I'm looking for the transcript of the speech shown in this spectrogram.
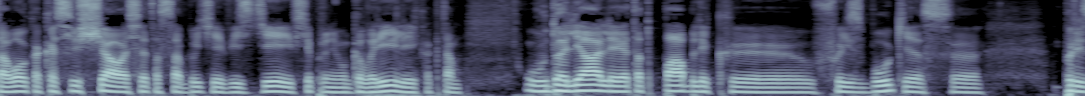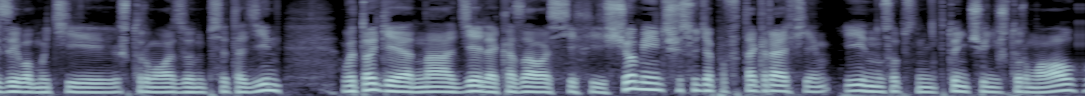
того, как освещалось это событие везде, и все про него говорили, и как там удаляли этот паблик э, в Фейсбуке с э, призывом идти штурмовать зону 51. В итоге на деле оказалось их еще меньше, судя по фотографиям, и, ну, собственно, никто ничего не штурмовал.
